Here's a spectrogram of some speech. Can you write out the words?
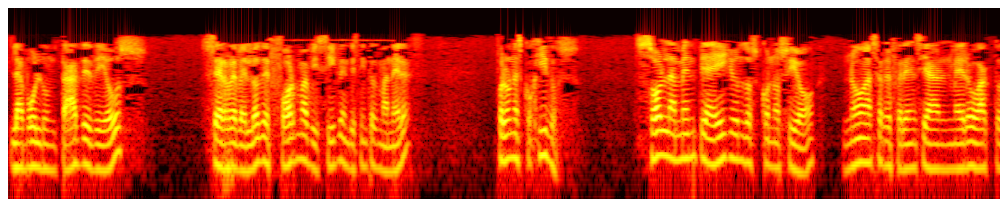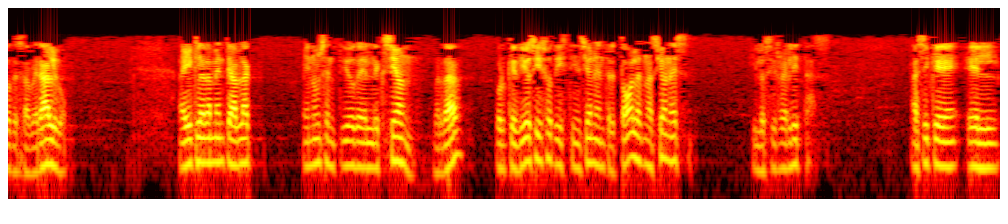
la voluntad de Dios se reveló de forma visible en distintas maneras, fueron escogidos. Solamente a ellos los conoció, no hace referencia al mero acto de saber algo. Ahí claramente habla en un sentido de elección, ¿verdad? Porque Dios hizo distinción entre todas las naciones y los israelitas. Así que el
